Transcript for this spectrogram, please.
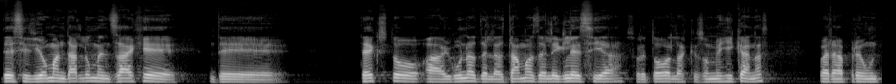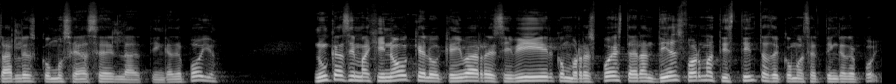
decidió mandarle un mensaje de texto a algunas de las damas de la iglesia, sobre todo las que son mexicanas, para preguntarles cómo se hace la tinga de pollo. Nunca se imaginó que lo que iba a recibir como respuesta eran 10 formas distintas de cómo hacer tinga de pollo.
